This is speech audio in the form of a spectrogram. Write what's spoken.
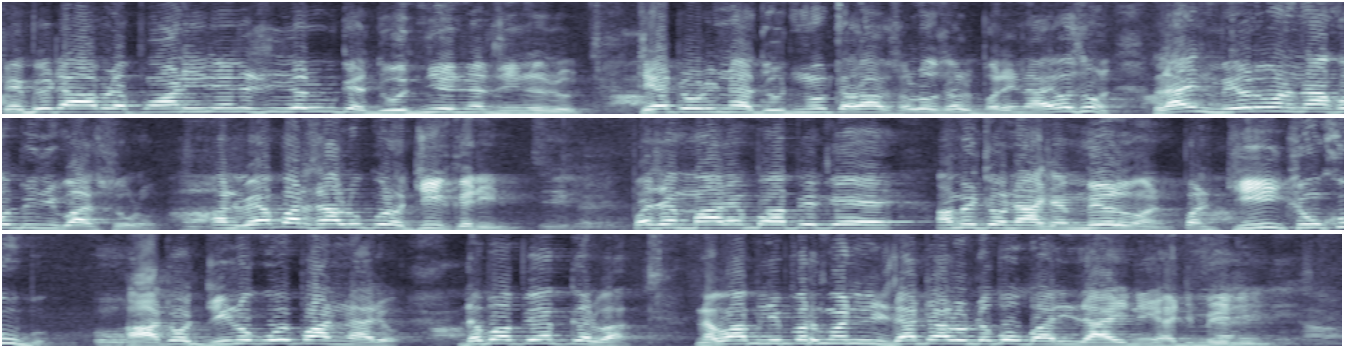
કે બેટા આપણે પાણીની નથી જરૂર કે દૂધની નથી જરૂર? ટેટોડીના દૂધનું તળાવ સલોસલ ભરીને આવ્યો છું ને લાઈન મેળવણ નાખો બીજી વાત છોડો. અને વેપાર ચાલુ કરો ઘી કરીને. કરી પછી મારે બાપે કે અમે તો નાખે મેળવણ પણ ઘી છું ખૂબ. હા તો જીનો કોઈ પાર ના રહ્યો. ડબ્બા પેક કરવા. નવાબની પરવાની લીધા ટાળો ડબ્બો બારી જાય નહીં હા.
